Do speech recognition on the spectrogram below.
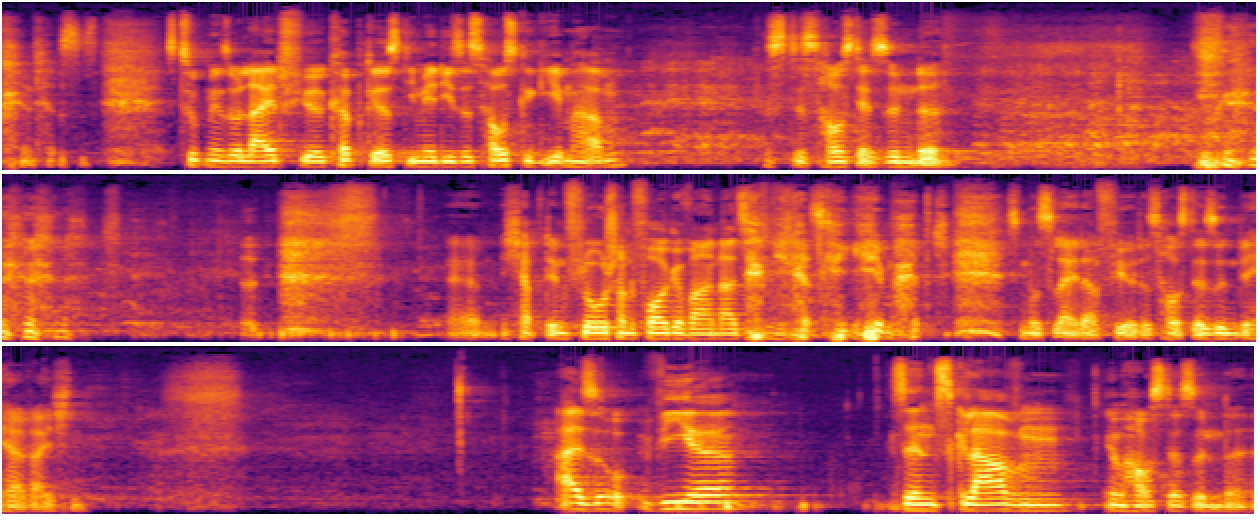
Es tut mir so leid für Köpkes, die mir dieses Haus gegeben haben. Das ist das Haus der Sünde. Ähm, ich habe den Flo schon vorgewarnt, als er mir das gegeben hat. Es muss leider für das Haus der Sünde herreichen. Also, wir sind Sklaven im Haus der Sünde.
